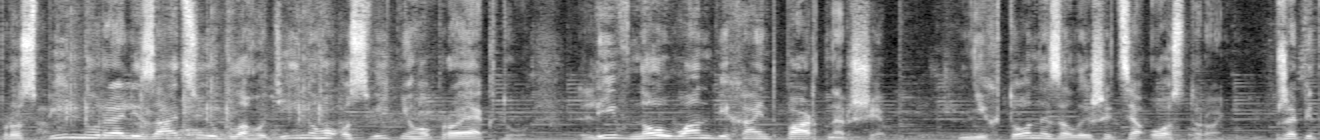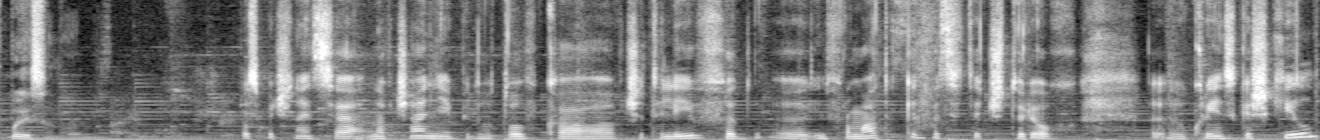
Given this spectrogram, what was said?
про спільну реалізацію благодійного освітнього проекту Leave No One Behind Partnership. Ніхто не залишиться осторонь. Вже підписано. Розпочнеться навчання і підготовка вчителів е, інформатики 24 е, українських шкіл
